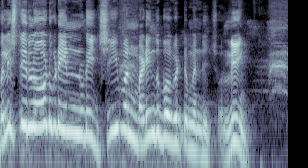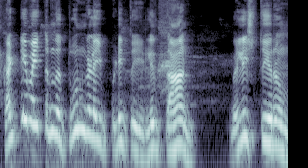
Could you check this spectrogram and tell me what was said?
பெலிஸ்தீர்களோடு கூட என்னுடைய ஜீவன் மடிந்து போகட்டும் என்று சொல்லி கட்டி வைத்திருந்த தூண்களை பிடித்து இழுத்தான். பெலிஸ்தீரும்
